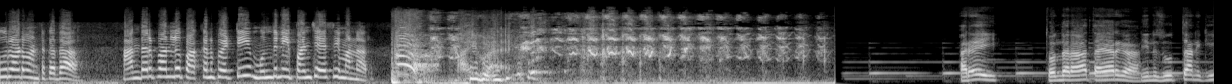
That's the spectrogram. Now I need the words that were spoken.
ఊరోడు అంట కదా. అందరి పనులు పక్కన పెట్టి ముందు నీ పని చేసేయమన్నారు. అరేయ్ తొందర తయారుగా. నిన్ను చూస్తానికి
